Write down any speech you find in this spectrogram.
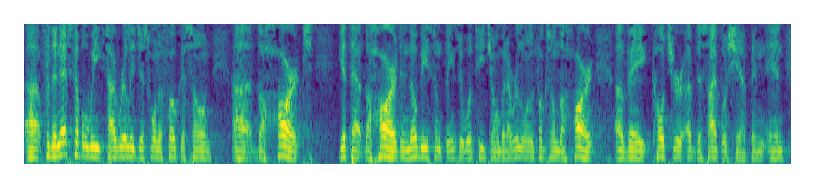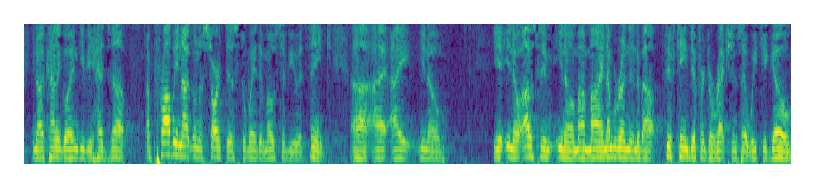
uh, for the next couple of weeks, I really just want to focus on uh, the heart. Get that, the heart, and there'll be some things that we'll teach on, but I really want to focus on the heart of a culture of discipleship. And, and you know, I kind of go ahead and give you heads up. I'm probably not going to start this the way that most of you would think. Uh, I, I, you know, you, you know, obviously, you know, in my mind, I'm running about 15 different directions that we could go.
